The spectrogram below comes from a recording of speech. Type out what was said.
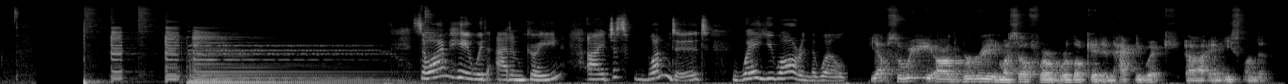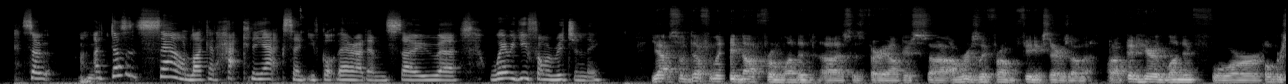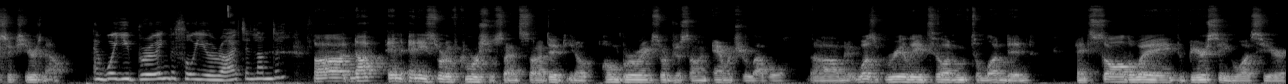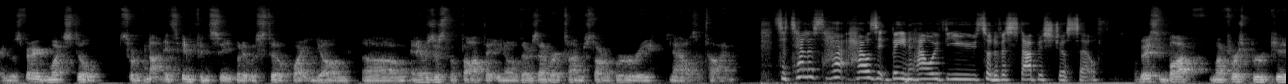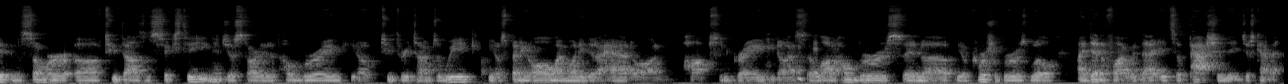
So I'm here with Adam Green. I just wondered where you are in the world. Yep, so we are the brewery and myself, we're, we're located in Hackney Wick uh, in East London. So it doesn't sound like a Hackney accent you've got there, Adam. So uh, where are you from originally? Yeah, so definitely not from London. Uh, this is very obvious. Uh, I'm originally from Phoenix, Arizona. I've been here in London for over six years now. And were you brewing before you arrived in London? Uh, not in any sort of commercial sense. I did, you know, home brewing sort of just on amateur level. Um, and it wasn't really until I moved to London and saw the way the beer scene was here. And it was very much still sort of not its infancy, but it was still quite young. Um, and it was just the thought that, you know, if there's ever a time to start a brewery, now's the time. So tell us, how, how's it been? How have you sort of established yourself? I basically, bought my first brew kit in the summer of 2016 and just started home brewing, you know, two, three times a week, you know, spending all my money that I had on hops and grain. You know, as a lot of home brewers and, uh, you know, commercial brewers will identify with that. It's a passion that just kind of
